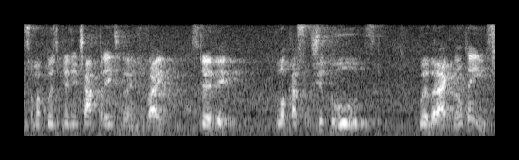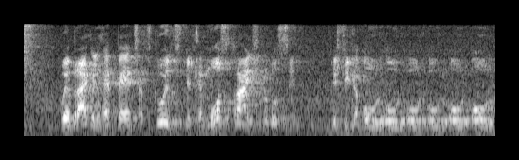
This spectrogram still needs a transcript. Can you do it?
Isso é uma coisa que a gente aprende quando a gente vai escrever. Colocar substitutos. O hebraico não tem isso. O hebraico ele repete as coisas porque ele quer mostrar isso para você. Ele fica ouro, ouro, ouro, ouro, ouro, ouro,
